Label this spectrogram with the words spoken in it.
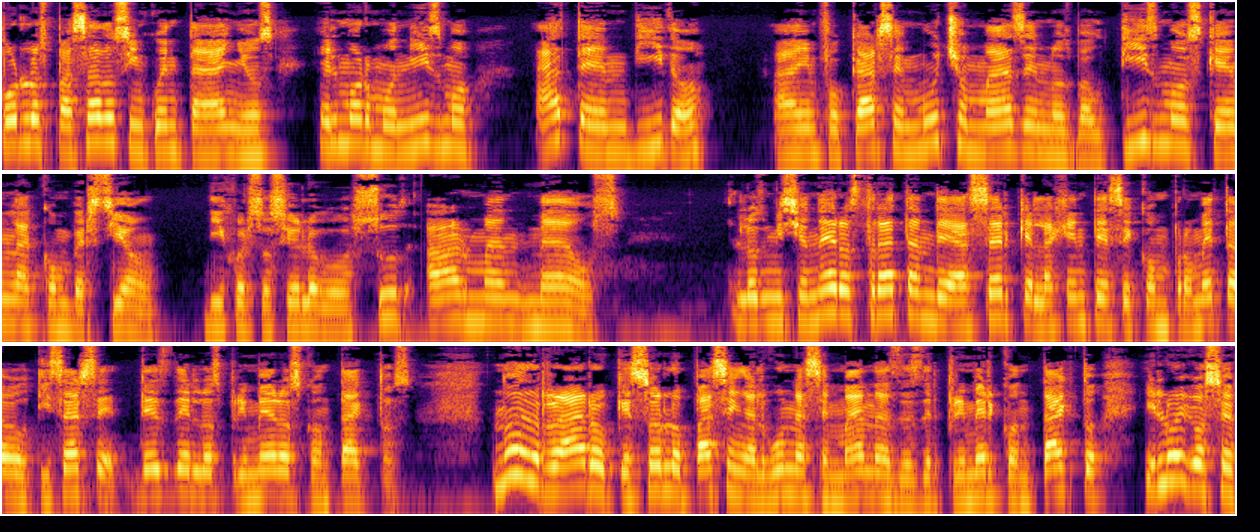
Por los pasados cincuenta años, el mormonismo ha tendido a enfocarse mucho más en los bautismos que en la conversión, dijo el sociólogo Sud Armand Mouse. Los misioneros tratan de hacer que la gente se comprometa a bautizarse desde los primeros contactos. No es raro que solo pasen algunas semanas desde el primer contacto y luego se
